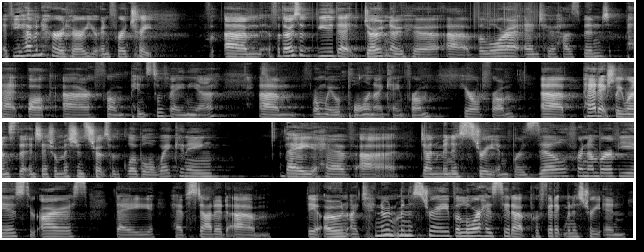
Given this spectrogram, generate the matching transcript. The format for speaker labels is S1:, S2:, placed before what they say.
S1: If you haven't heard her, you're in for a treat. Um, for those of you that don't know her, uh, Valora and her husband, Pat Bock, are from Pennsylvania, um, from where Paul and I came from, Harold from. Uh, Pat actually runs the international missions trips with Global Awakening. They have uh, done ministry in Brazil for a number of years through Iris. They have started um, their own itinerant ministry. Valora has set up prophetic ministry in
